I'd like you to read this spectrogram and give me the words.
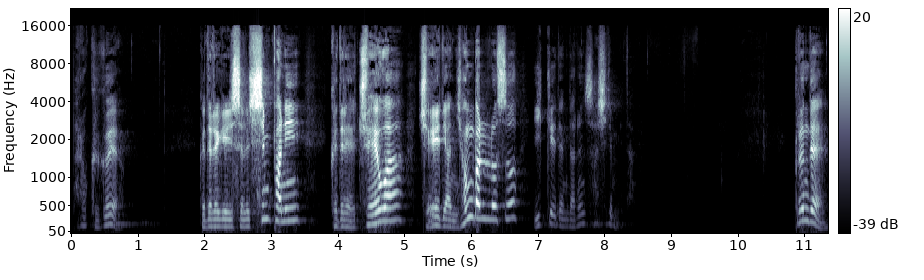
바로 그거예요. 그들에게 있을 심판이 그들의 죄와 죄에 대한 형벌로서 있게 된다는 사실입니다. 그런데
